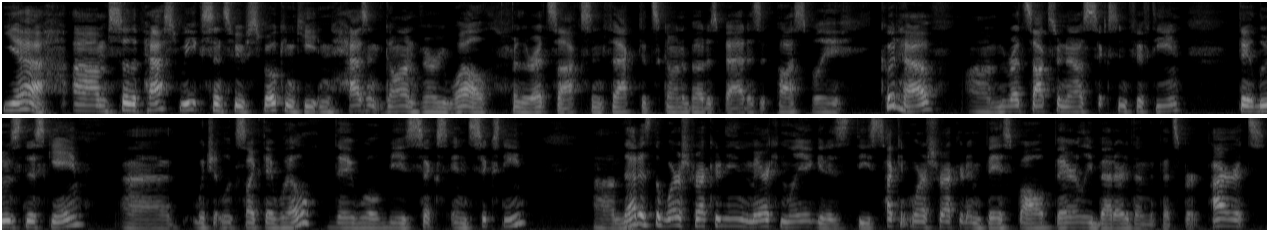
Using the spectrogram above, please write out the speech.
yeah. Um, so the past week since we've spoken, Keaton hasn't gone very well for the Red Sox. In fact, it's gone about as bad as it possibly could have. Um, the Red Sox are now six and fifteen. If they lose this game, uh, which it looks like they will, they will be six and sixteen. Um, that is the worst record in the American League. It is the second worst record in baseball, barely better than the Pittsburgh Pirates.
